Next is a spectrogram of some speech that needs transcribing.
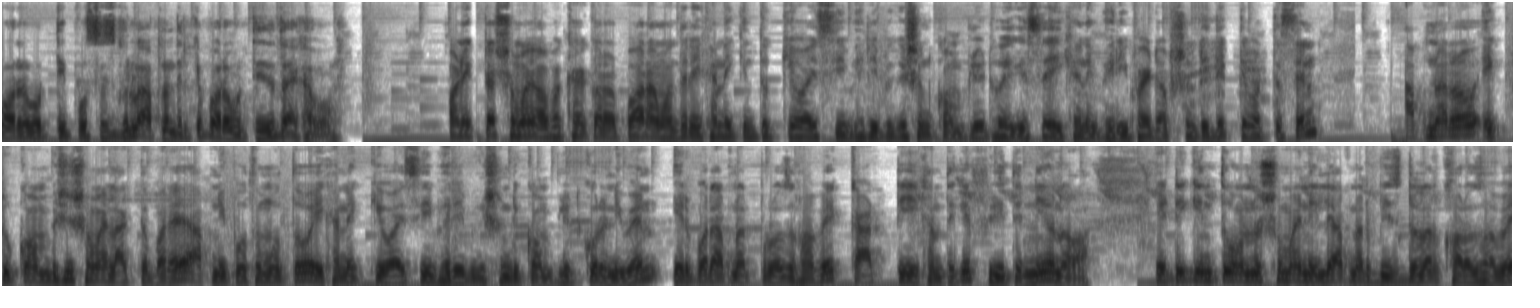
পরবর্তী প্রসেসগুলো আপনাদেরকে পরবর্তীতে দেখাবো। অনেকটা সময় অপেক্ষা করার পর আমাদের এখানে কিন্তু কেওয়াইসি ভেরিফিকেশন কমপ্লিট হয়ে গেছে। এখানে ভেরিফাইড অপশনটি দেখতে পারতেছেন। আপনারও একটু কম বেশি সময় লাগতে পারে। আপনি প্রথমত এখানে কেওয়াইসি ভেরিফিকেশনটি কমপ্লিট করে নেবেন। এরপরে আপনার প্রয়োজন হবে কার্ডটি এখান থেকে ফ্রিতে নিয়ে নেওয়া। এটি কিন্তু অন্য সময় নিলে আপনার বিশ ডলার খরচ হবে।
